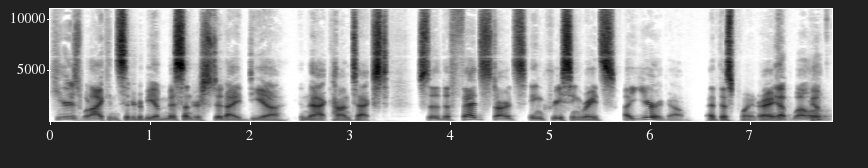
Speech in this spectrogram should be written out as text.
here's what I consider to be a misunderstood idea in that context. So the Fed starts increasing rates a year ago at this point, right? Yep, Well, yep.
